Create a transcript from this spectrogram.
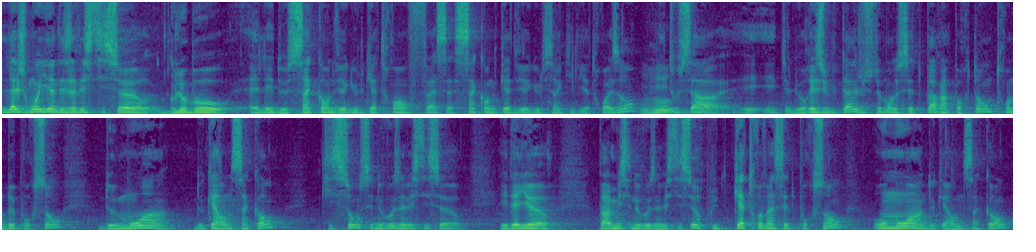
l'âge moyen des investisseurs globaux, elle est de 50,4 ans face à 54,5 il y a 3 ans. Mhm. Et tout ça est, est, le résultat justement de cette part importante, 32%, de moins de 45 ans, qui sont ces nouveaux investisseurs. Et d'ailleurs, parmi ces nouveaux investisseurs, plus de 87% au moins de 45 ans,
